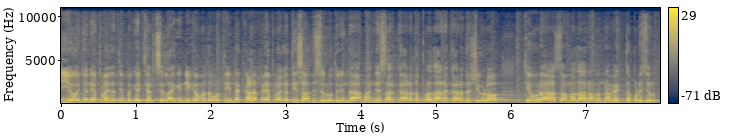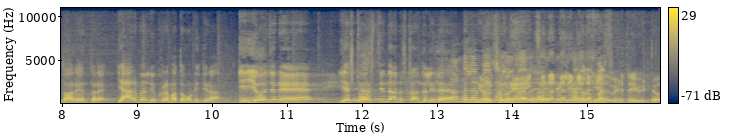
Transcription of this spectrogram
ಈ ಯೋಜನೆ ಪ್ರಗತಿ ಬಗ್ಗೆ ಚರ್ಚೆಲಾಗಿ ನಿಗಮದ ವತಿಯಿಂದ ಕಳಪೆ ಪ್ರಗತಿ ಸಾಧಿಸಿರುವುದರಿಂದ ಮಾನ್ಯ ಸರ್ಕಾರದ ಪ್ರಧಾನ ಕಾರ್ಯದರ್ಶಿಗಳು ತೀವ್ರ ಅಸಮಾಧಾನವನ್ನು ವ್ಯಕ್ತಪಡಿಸಿರುತ್ತಾರೆ ಅಂತಾರೆ. ಯಾರ ಮೇಲೆ ನೀವು ಕ್ರಮ ತಗೊಂಡಿದ್ದೀರಾ? ಈ ಯೋಜನೆ ಎಷ್ಟು ವರ್ಷದಿಂದ ಅನುಷ್ಠಾನದಲ್ಲಿದೆ? ಸದನದಲ್ಲಿ ಪಂಪ್ ದಯವಿಟ್ಟು.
